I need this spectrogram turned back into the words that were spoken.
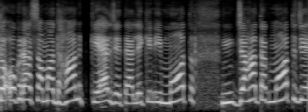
तऽ ओकरा समाधान कयल जेतै। लेकिन ई मौत जहाँ तक मौत जे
